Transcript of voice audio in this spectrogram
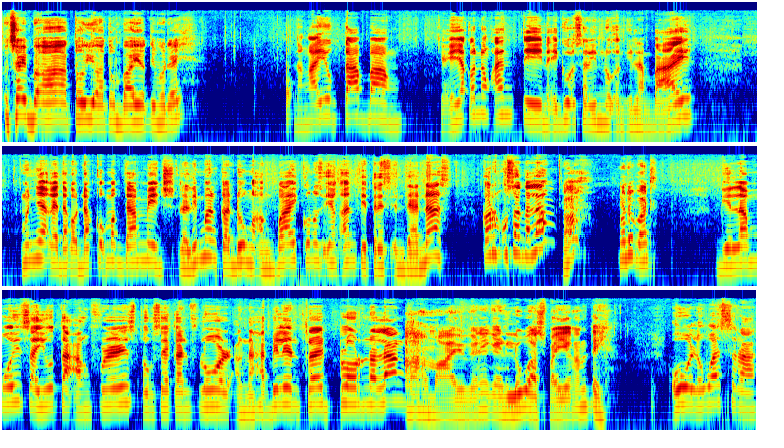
Say ba toyo atong bayot imo day? Nangayog tabang. Kaya ko nung auntie na igo sa linog ang ilang bay. Ngunya kay dako dako mag-damage. Laliman ka nga ang bay kuno sa iyang auntie Tres Indianas. Karon usa na lang. Ha? Ano ba? Gilamoy sa yuta ang first ug second floor. Ang nahabilin third floor na lang. Ah, maayo gani kay luwas pa yung ante. Oh, lawas ra.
